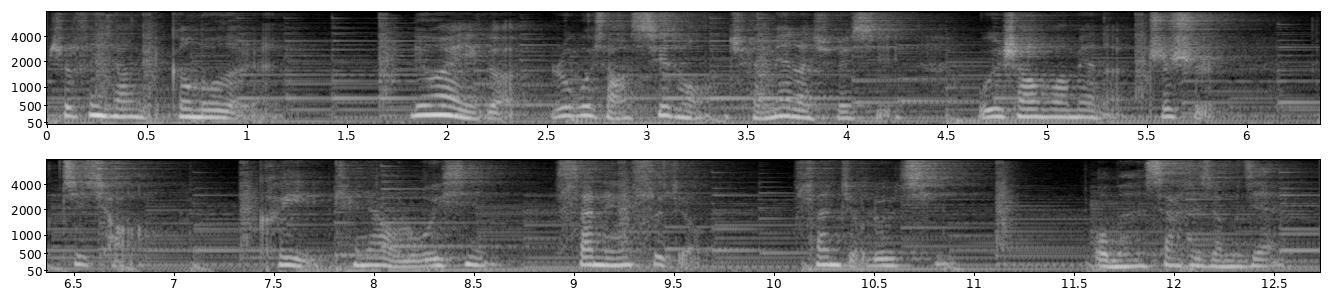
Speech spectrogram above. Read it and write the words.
是分享给更多的人；另外一个，如果想系统全面的学习微商方面的知识技巧，可以添加我的微信：三零四九三九六七。我们下期节目见。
